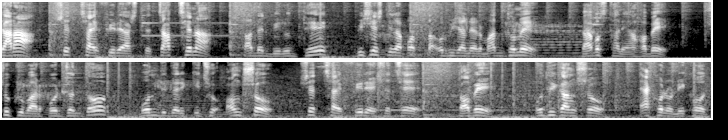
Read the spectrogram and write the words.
যারা স্বেচ্ছায় ফিরে আসতে চাচ্ছে না, তাদের বিরুদ্ধে বিশেষ নিরাপত্তা অভিযানের মাধ্যমে ব্যবস্থা নেওয়া হবে। শুক্রবার পর্যন্ত বন্দীদের কিছু অংশ স্বেচ্ছায় ফিরে এসেছে, তবে অধিকাংশ এখনও নিখোঁজ।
